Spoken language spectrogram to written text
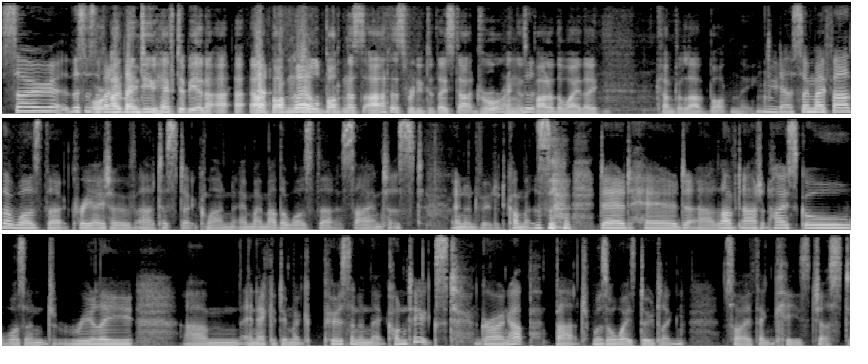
So this is. Or, I mean, do you have to be an a, a, a botan- well, all botanist artists? Really? Did they start drawing as the, part of the way they come to love botany? Yeah, so my father was the creative, artistic one, and my mother was the scientist, in inverted commas. Dad had uh, loved art at high school, wasn't really um, an academic person in that context growing up, but was always doodling. So I think he's just,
